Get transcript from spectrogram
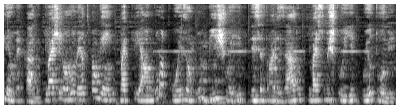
o mercado. E vai chegar um momento que alguém vai criar alguma coisa, algum bicho aí descentralizado que vai substituir o YouTube.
